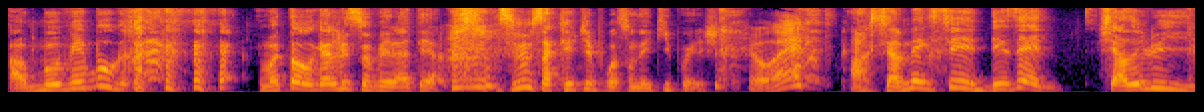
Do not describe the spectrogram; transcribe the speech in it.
Un mauvais bougre. Maintenant, regarde-le sauver la Terre. Il s'est même sacrifié pour son équipe, wesh. Ouais. Alors que c'est un mec, c'est DZ, fier de lui.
